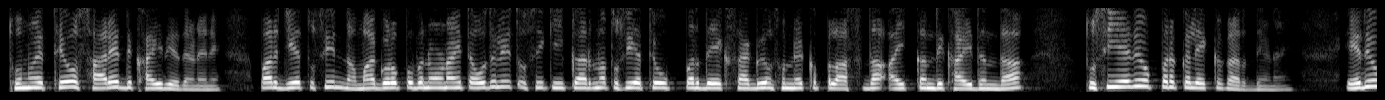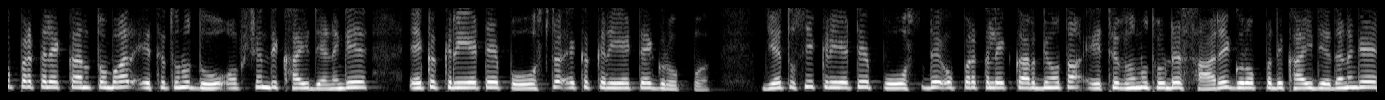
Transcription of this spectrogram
ਤੁਹਾਨੂੰ ਇੱਥੇ ਉਹ ਸਾਰੇ ਦਿਖਾਈ ਦੇ ਦੇਣੇ ਨੇ। ਪਰ ਜੇ ਤੁਸੀਂ ਨਵਾਂ ਗਰੁੱਪ ਬਣਾਉਣਾ ਹੈ ਤਾਂ ਉਹਦੇ ਲਈ ਤੁਸੀਂ ਕੀ ਕਰਨਾ, ਤੁਸੀਂ ਇੱਥੇ ਉੱਪਰ ਦੇਖ ਸਕਦੇ ਹੋ, ਤੁਹਾਨੂੰ ਇੱਕ ਪਲੱਸ ਦਾ ਆਈਕਨ ਦਿਖਾਈ ਦਿੰਦਾ। ਤੁਸੀਂ ਇਹਦੇ ਉੱਪਰ ਕਲਿੱਕ ਕਰ ਦੇਣਾ ਹੈ। ਇਹਦੇ ਉੱਪਰ ਕਲਿੱਕ ਕਰਨ ਤੋਂ ਬਾਅਦ ਇੱਥੇ ਤੁਹਾਨੂੰ ਦੋ ਆਪਸ਼ਨ ਦਿਖਾਈ ਦੇਣਗੇ। ਇੱਕ ਕ੍ਰੀਏਟ ਅ ਪੋਸਟ ਇੱਕ ਕ੍ਰੀਏਟ ਅ ਗਰੁੱਪ ਜੇ ਤੁਸੀਂ ਕ੍ਰੀਏਟ ਅ ਪੋਸਟ ਦੇ ਉੱਪਰ ਕਲਿੱਕ ਕਰਦੇ ਹੋ ਤਾਂ ਇੱਥੇ ਤੁਹਾਨੂੰ ਤੁਹਾਡੇ ਸਾਰੇ ਗਰੁੱਪ ਦਿਖਾਈ ਦੇ ਦੇਣਗੇ।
